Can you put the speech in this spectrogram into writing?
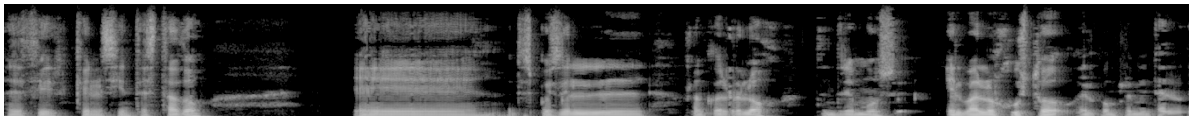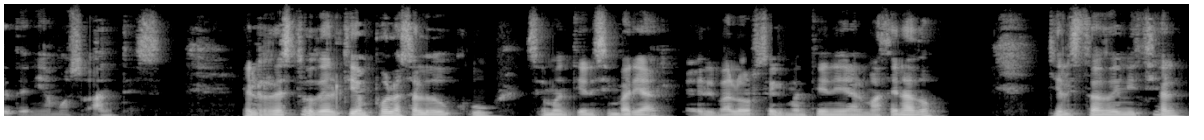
Es decir, que en el siguiente estado, eh, después del flanco del reloj, tendremos el valor justo, el complementario que teníamos antes. El resto del tiempo la salida Q se mantiene sin variar, el valor se mantiene almacenado y el estado inicial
